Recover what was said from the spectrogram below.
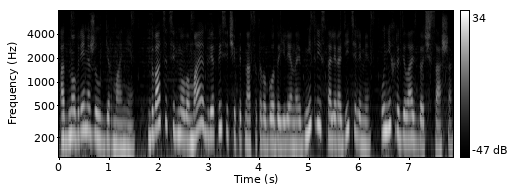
одно время жил в Германии. 27 мая 2015 года Елена и Дмитрий стали родителями, у них родилась дочь Саша.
